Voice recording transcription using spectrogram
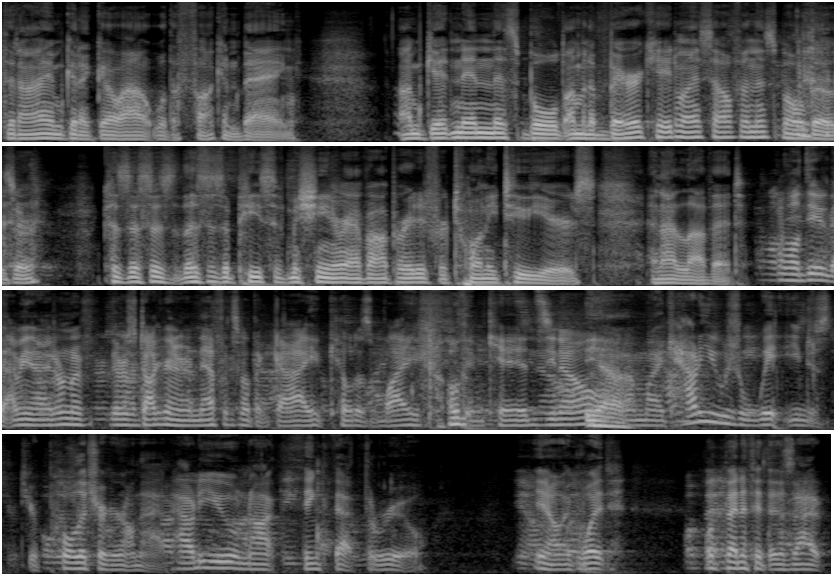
that I am going to go out with a fucking bang. I'm getting in this bull. I'm going to barricade myself in this bulldozer because this is this is a piece of machinery I've operated for 22 years, and I love it. Well, dude, I mean, I don't know if there was a documentary on Netflix about the guy who killed his wife oh, and kids, you know? Yeah. And I'm like, how do you just wait? You just you pull the trigger on that. How do you not think that through? You know, like what what benefit does that?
